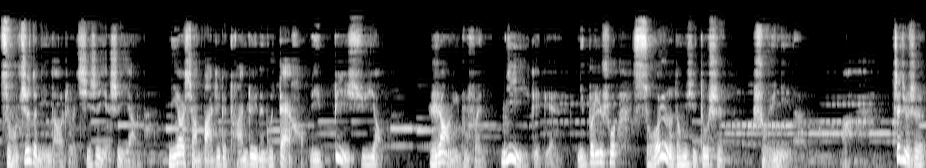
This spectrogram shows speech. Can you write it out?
组织的领导者，其实也是一样的。你要想把这个团队能够带好，你必须要让一部分利益给别人。你不能说所有的东西都是属于你的。啊这就是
